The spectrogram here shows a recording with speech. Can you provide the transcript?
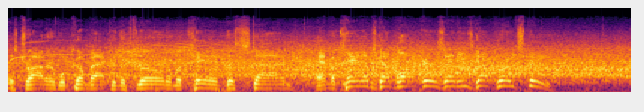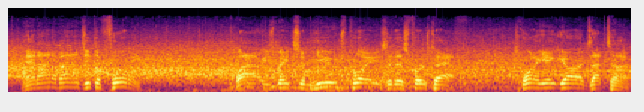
as Trotter will come back to the throw to McCalebb this time. And McCalebb's got blockers, and he's got great speed. And out of bounds at the 40. Wow, he's made some huge plays in this first half. 28 yards that time.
